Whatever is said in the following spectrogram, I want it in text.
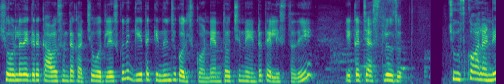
షోల్డర్ దగ్గర కావాల్సినంత ఖర్చు వదిలేసుకుని గీత కింద నుంచి కొలుచుకోండి. ఎంత వచ్చింది ఏంటో తెలుస్తుంది. ఇక చెస్ట్ లూజ్ చూసుకోవాలండి.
